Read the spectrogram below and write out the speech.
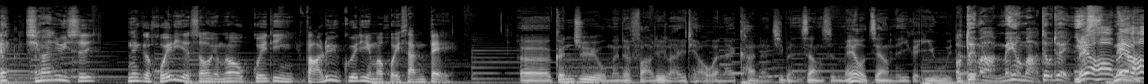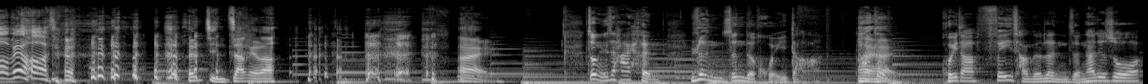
哎，请问律师， 那个回礼的时候有没有规定？法律规定有没有回三倍？呃，根据我们的法律来条文来看呢，基本上是没有这样的一个义务的。哦，对嘛？没有嘛，对不对？没有哈，没有哈，没有哈，很紧张，有吗？哎，重点是他还很认真的回答，他的回答非常的认真。他就说，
